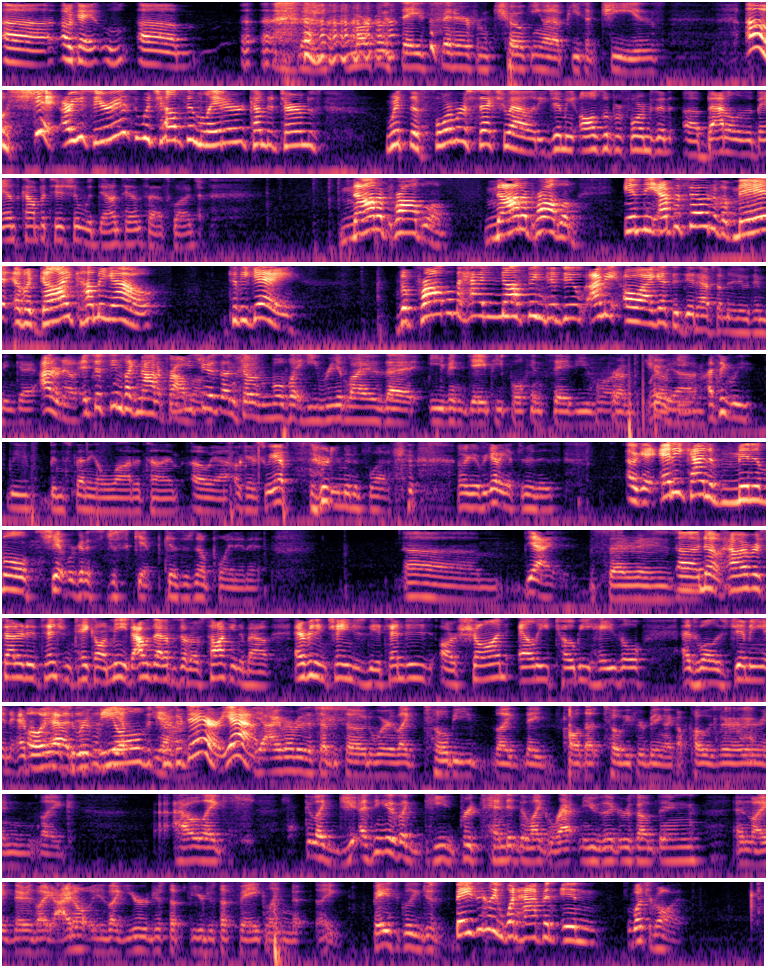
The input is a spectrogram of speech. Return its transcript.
uh, okay. Um, No, Marco saves Spinner from choking on a piece of cheese. Oh shit! Are you serious? Which helps him later come to terms with the former sexuality. Jimmy also performs in a Battle of the Bands competition with Downtown Sasquatch. Not a problem. Not a problem. In the episode of a man of a guy coming out to be gay, the problem had nothing to do. I mean, oh, I guess it did have something to do with him being gay. I don't know. It just seems like not a problem. He's just uncomfortable, but he realized that even gay people can save you from Where we choking. at? I think we we've been spending a lot of time. Oh yeah. Okay, so we have 30 minutes left. okay, we got to get through this. Okay, any kind of minimal shit we're going to just skip because there's no point in it. Um yeah, Saturdays. uh, no, however, Saturday Detention take on me. That was that episode I was talking about. Everything changes. The attendees are Sean, Ellie, Toby, Hazel, as well as Jimmy, and everyone Oh, yeah, has to the reveal ep- the, yeah. truth or dare. Yeah. Yeah, I remember this episode where like Toby, like they called out Toby for being like a poser and like how like like I think it was like he pretended to like rap music or something, and like there's like I don't. He's like you're just a you're just a fake like no, like basically just Basically, what happened in what you call it,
